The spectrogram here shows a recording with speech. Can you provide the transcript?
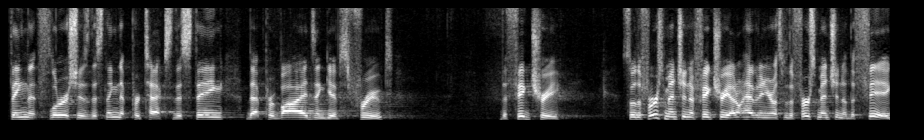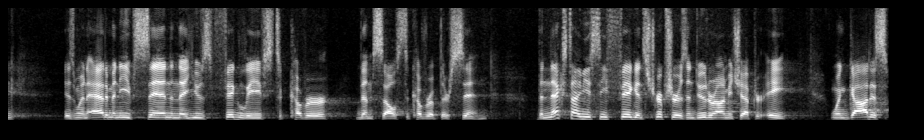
thing that flourishes, this thing that protects, this thing that provides and gives fruit. The fig tree. So the first mention of fig tree, I don't have it in your notes, but the first mention of the fig is when Adam and Eve sin and they use fig leaves to cover themselves, to cover up their sin. The next time you see fig in Scripture is in Deuteronomy chapter 8, when God is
